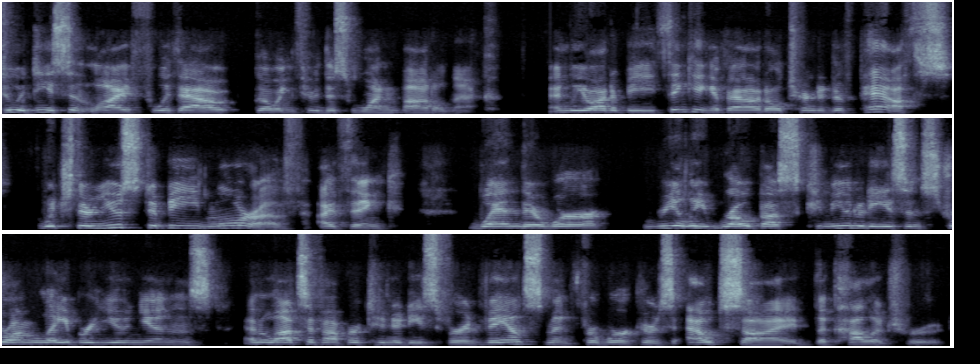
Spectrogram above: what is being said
to a decent life without going through this one bottleneck. And we ought to be thinking about alternative paths, which there used to be more of, I think, when there were really robust communities and strong labor unions and lots of opportunities for advancement for workers outside the college route.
